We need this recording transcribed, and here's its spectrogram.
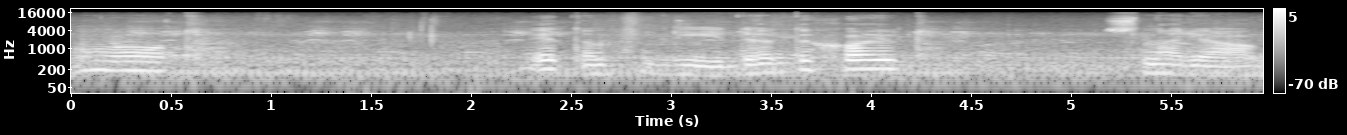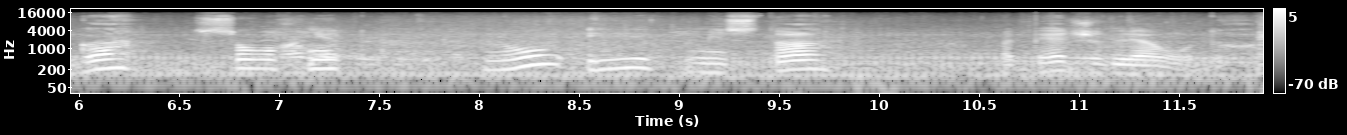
Вот. Это гиды отдыхают. Снаряга сохнет. Ну и места, опять же, для отдыха.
